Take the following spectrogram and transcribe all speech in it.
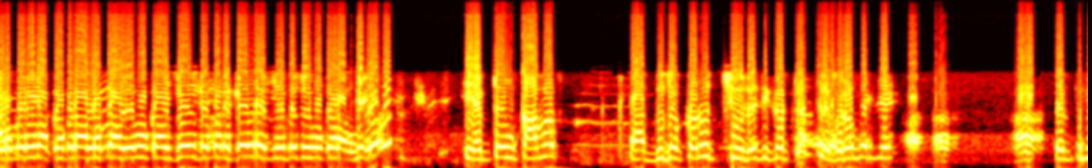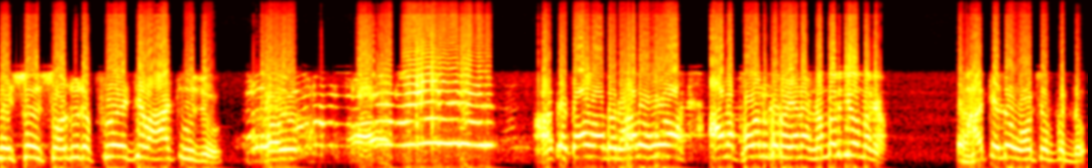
છોકરીના કપડા લતા એવું કાંઈ જોયું તો મને કેવડે એ બધું હું કરાવું છું. એમ તો હું કામ બધું કરું જ છું નથી કરતો જ તે, બરોબર છે? હા, હા. હા એમ તો મેં શું સોડું ફ્લોર જેમ હાચું છું. હા તો કાંઈ વાંધો હાલો હું આને ફોન કરું એના નંબર દો મને. હાથે તો વોટ્સઅપ કરી દઉં.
